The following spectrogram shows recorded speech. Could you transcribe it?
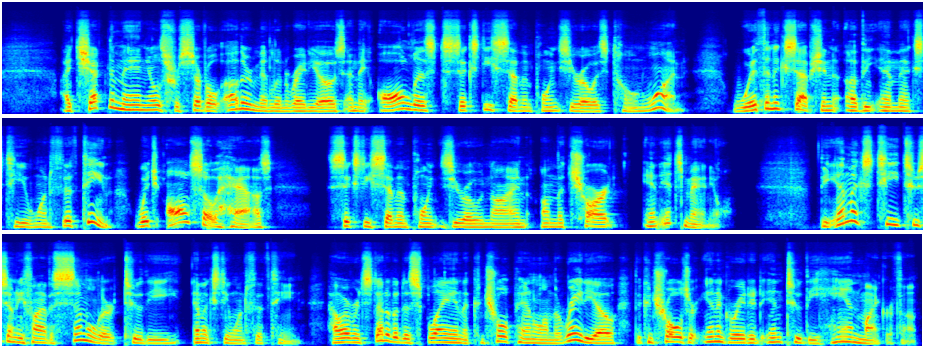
I checked the manuals for several other Midland radios, and they all list 67.0 as tone 1, with an exception of the MXT 115, which also has 67.09 on the chart in its manual. The MXT 275 is similar to the MXT 115. However, instead of a display and a control panel on the radio, the controls are integrated into the hand microphone.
